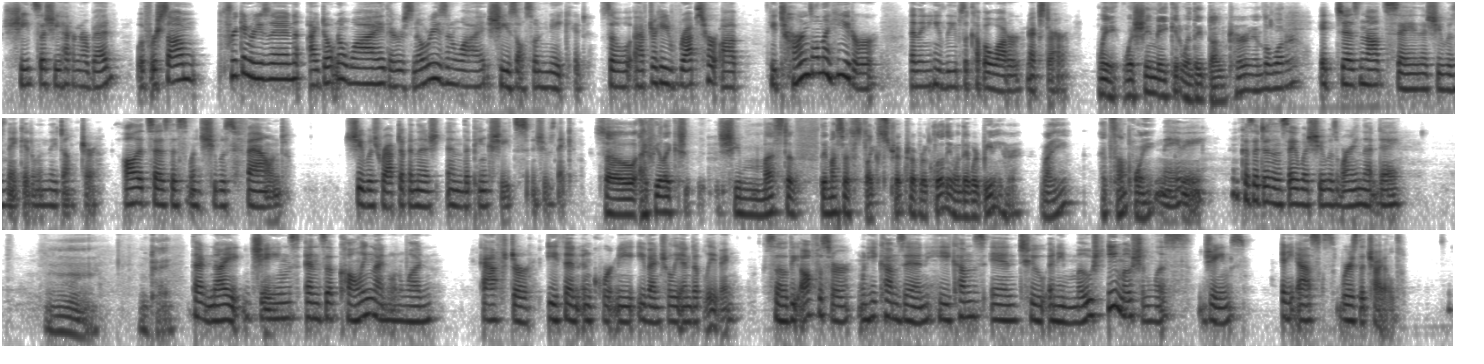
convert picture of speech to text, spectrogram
sheets that she had on her bed. But for some freaking reason, I don't know why, there's no reason why, she's also naked. So after he wraps her up, he turns on the heater and then he leaves a cup of water next to her. Wait, was she naked when they dunked her in the water? It does not say that she was naked when they dumped her. All it says is when she was found, she was wrapped up in the in the pink sheets and she was naked. So I feel like she, she must have, they must have like stripped her of her clothing when they were beating her, right? At some point. Maybe because it doesn't say what she was wearing that day. Hmm. Okay. That night, James ends up calling 911 after Ethan and Courtney eventually end up leaving. So the officer, when he comes in, he comes in to an emotion, emotionless James and he asks, Where's the child?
